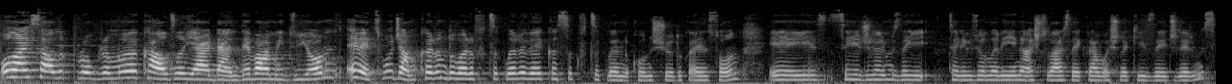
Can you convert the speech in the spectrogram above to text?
Olay Sağlık Programı kaldığı yerden devam ediyor. Evet hocam karın duvarı fıtıkları ve kasık fıtıklarını konuşuyorduk en son. Ee, seyircilerimiz de televizyonları yeni açtılarsa ekran başındaki izleyicilerimiz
